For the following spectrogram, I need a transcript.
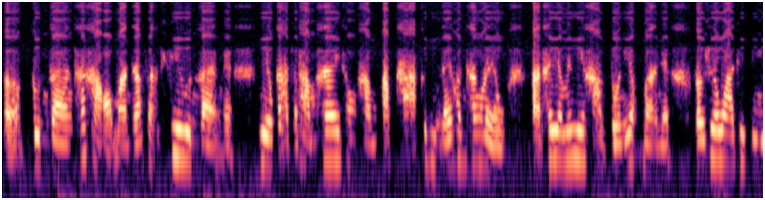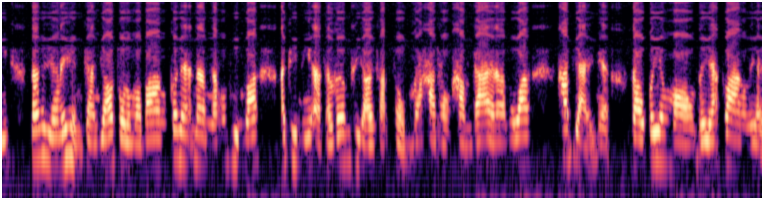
เอ่อรุนแรง ถ้าข่าวออกมาในลักษณะที่รุนแรงเนี่ยมีโอกาสจะทำให้ทองคำกลับขาขึ้นมาได้ค่อนข้างเร็ว แต่ถ้ายังไม่มีข่าวตัวนี้ออกมาเนี่ยเราเชื่อว่าอาทิตย์นี้น่าจะยังได้เห็นการย่อตัวลงมาบ้าง ก็แนะนำนักลงทุนว่าอาทิตย์นี้อาจจะเริ่มทยอยสะสมราคาทองคำได้นะเพราะว่าภาพใหญ่เนี่ยเราก็ยังมองระยะกลางระยะ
